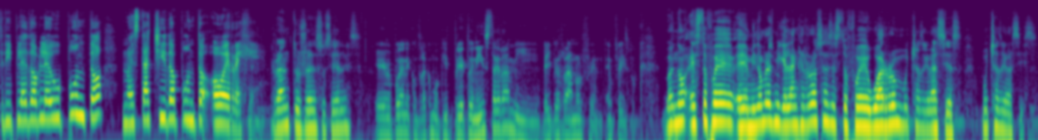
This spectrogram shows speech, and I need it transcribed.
www.noestachido.org. Ran, tus redes sociales. Eh, me pueden encontrar como Kit Prieto en Instagram y Baby Ranulf en, en Facebook. Bueno, esto fue, eh, mi nombre es Miguel Ángel Rosas, esto fue War Room, muchas gracias, muchas gracias.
